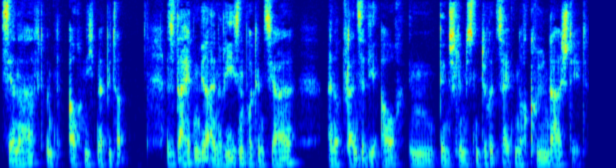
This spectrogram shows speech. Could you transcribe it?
sehr nahrhaft und auch nicht mehr bitter. Also da hätten wir ein Riesenpotenzial einer Pflanze, die auch in den schlimmsten Dürrezeiten noch grün dasteht.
